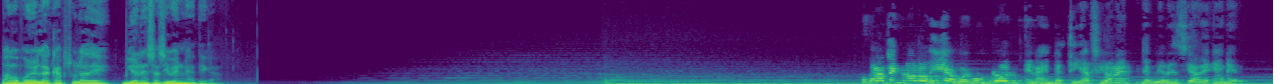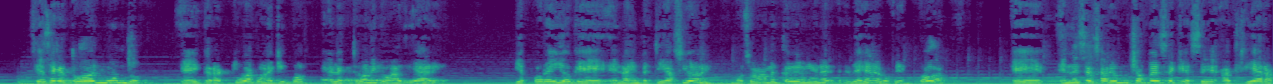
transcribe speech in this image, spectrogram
vamos a poner la cápsula de violencia cibernética. ¿Cómo la tecnología juega un rol en las investigaciones de violencia de género? Fíjense que todo el mundo eh, interactúa con equipos electrónicos a diario y es por ello que en las investigaciones, no solamente de género, sino en todas, eh, es necesario muchas veces que se adquiera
